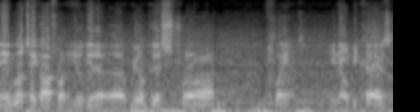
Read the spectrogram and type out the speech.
they will take off on you. You'll get a, a real good, strong plant, you know, because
